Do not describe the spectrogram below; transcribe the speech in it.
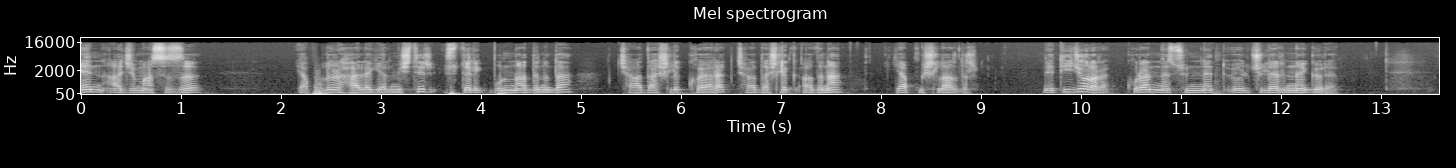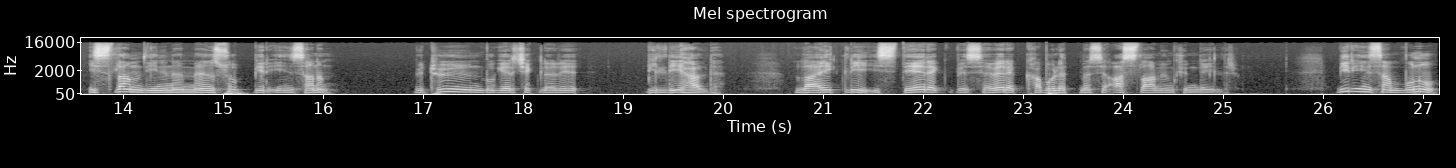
en acımasızı yapılır hale gelmiştir. Üstelik bunun adını da çağdaşlık koyarak çağdaşlık adına yapmışlardır. Netice olarak Kur'an ve sünnet ölçülerine göre İslam dinine mensup bir insanın bütün bu gerçekleri bildiği halde laikliği isteyerek ve severek kabul etmesi asla mümkün değildir. Bir insan bunu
